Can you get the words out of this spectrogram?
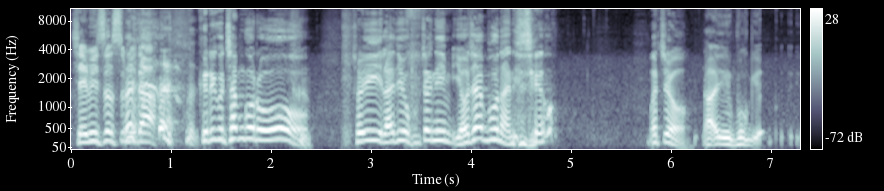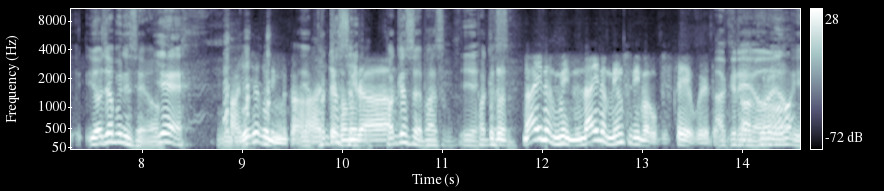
재밌었습니다. 그리고 참고로 저희 라디오 국장님 여자분 아니세요? 맞죠? 아니, 뭐, 여, 여자분이세요. 예. 아, 여자분입니까? 예, 아, 바뀌었어요. 죄송합니다. 바뀌었어요. 바, 예. 바뀌었어요. 그래도 나이는 명- 나이는 명수님하고 비슷해요. 그래도. 아, 그래요? 아, 그래요? 예,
